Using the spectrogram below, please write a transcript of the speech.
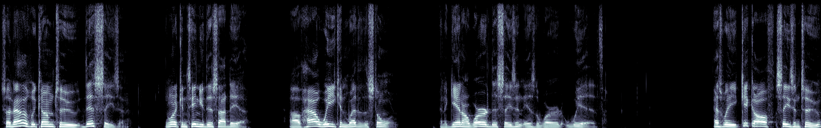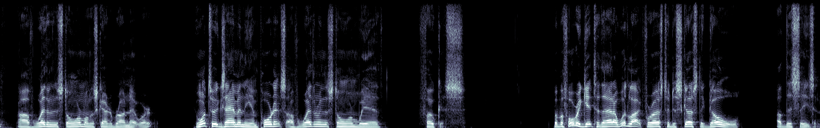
So now, as we come to this season, we want to continue this idea of how we can weather the storm. And again, our word this season is the word with. As we kick off season two of Weathering the Storm on the Scattered Abroad Network, we want to examine the importance of weathering the storm with focus. But before we get to that, I would like for us to discuss the goal of this season.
